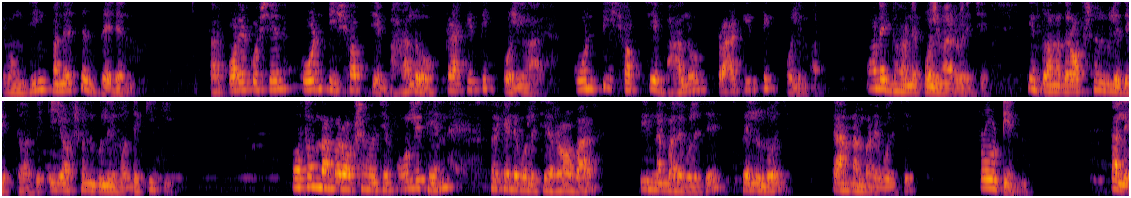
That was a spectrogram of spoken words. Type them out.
এবং জিঙ্ক মানে হচ্ছে জেড এন তারপরে কোশ্চেন কোনটি সবচেয়ে ভালো প্রাকৃতিক পলিমার? কোনটি সবচেয়ে ভালো প্রাকৃতিক পলিমার? অনেক ধরনের পলিমার রয়েছে। কিন্তু আমাদের অপশনগুলি দেখতে হবে। এই অপশনগুলির মধ্যে কি কি? প্রথম নাম্বার অপশন হচ্ছে পলিথিন সেকেন্ডে বলেছে রবার তিন নাম্বারে বলেছে সেলুলোজ চার নাম্বারে বলছে প্রোটিন তাহলে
